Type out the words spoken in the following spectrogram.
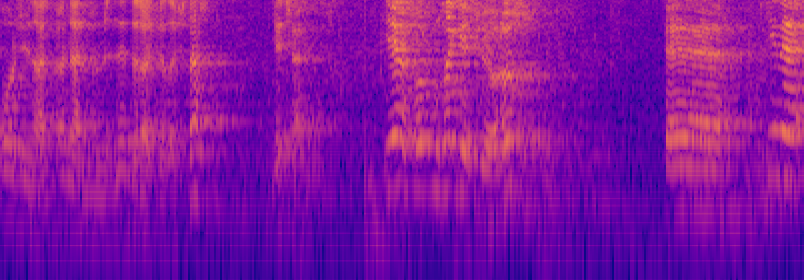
orijinal önermemiz nedir arkadaşlar? Geçerlidir. Diğer sorumuza geçiyoruz. Ee, yine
